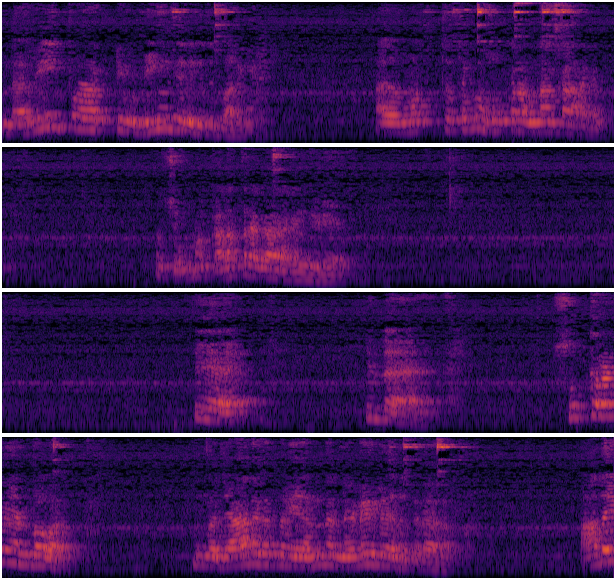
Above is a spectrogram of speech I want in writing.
இந்த ரீப்ரொடக்டிவ் விங் இருக்குது பாருங்க. அது மொத்தத்துக்கும் சுக்கரன் தான் காரகன். சும்மா கலத்திர காரகன் கிடையாது இந்த சுக்கரன் என்பவர் உங்கள் ஜாதகத்தில் எந்த நிலையில் இருக்கிறாரோ அதை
